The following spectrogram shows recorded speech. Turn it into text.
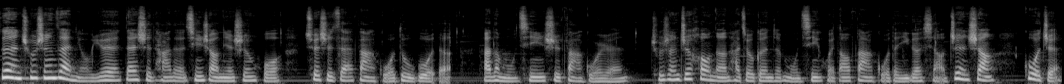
虽然出生在纽约，但是他的青少年生活却是在法国度过的。他的母亲是法国人，出生之后呢，他就跟着母亲回到法国的一个小镇上，过着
